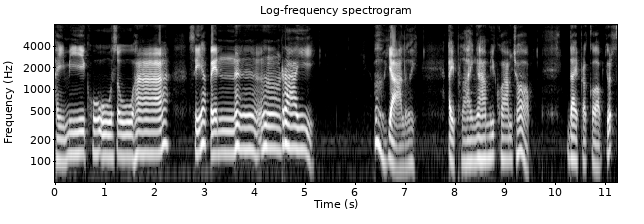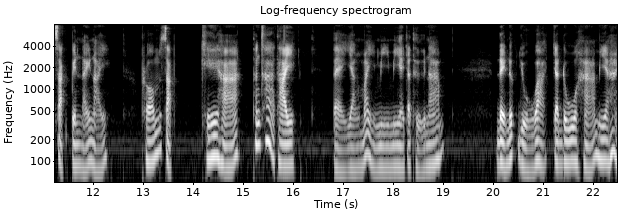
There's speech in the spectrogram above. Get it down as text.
ให้มีคู่สู่หา เสียเป็นไร เอออย่าเลย ไอ้พลายงามมีความชอบ ได้ประกอบยศศักดิ์เป็นไหนๆพร้อมสัตว์เคหาทั้งข้าไทย แต่ยังไม่มีเมียจะถือน้ำได้นึกอยู่ว่าจะดูหาเมียให้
